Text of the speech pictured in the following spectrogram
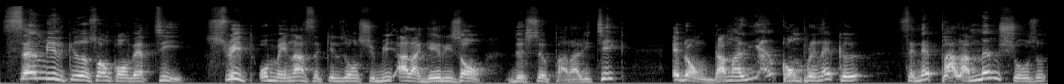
5000 qui se sont convertis suite aux menaces qu'ils ont subies à la guérison de ce paralytique. Et donc, Gamaliel comprenait que ce n'est pas la même chose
